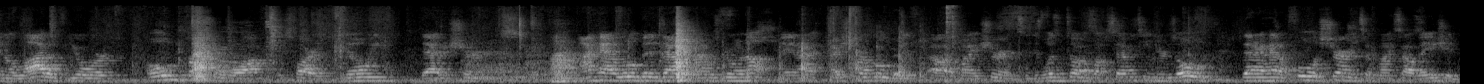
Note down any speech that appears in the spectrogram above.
in a lot of your own personal walk as far as knowing that assurance. I had a little bit of doubt when I was growing up, and I, I struggled with uh, my assurance. And it wasn't until I was about 17 years old that I had a full assurance of my salvation.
